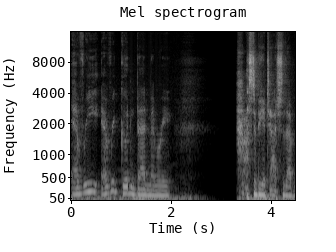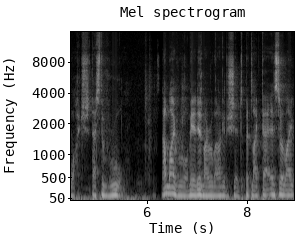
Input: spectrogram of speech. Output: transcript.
every every good and bad memory has to be attached to that watch. That's the rule. It's not my rule. I mean, it is my rule. But I don't give a shit. But like that, and so like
